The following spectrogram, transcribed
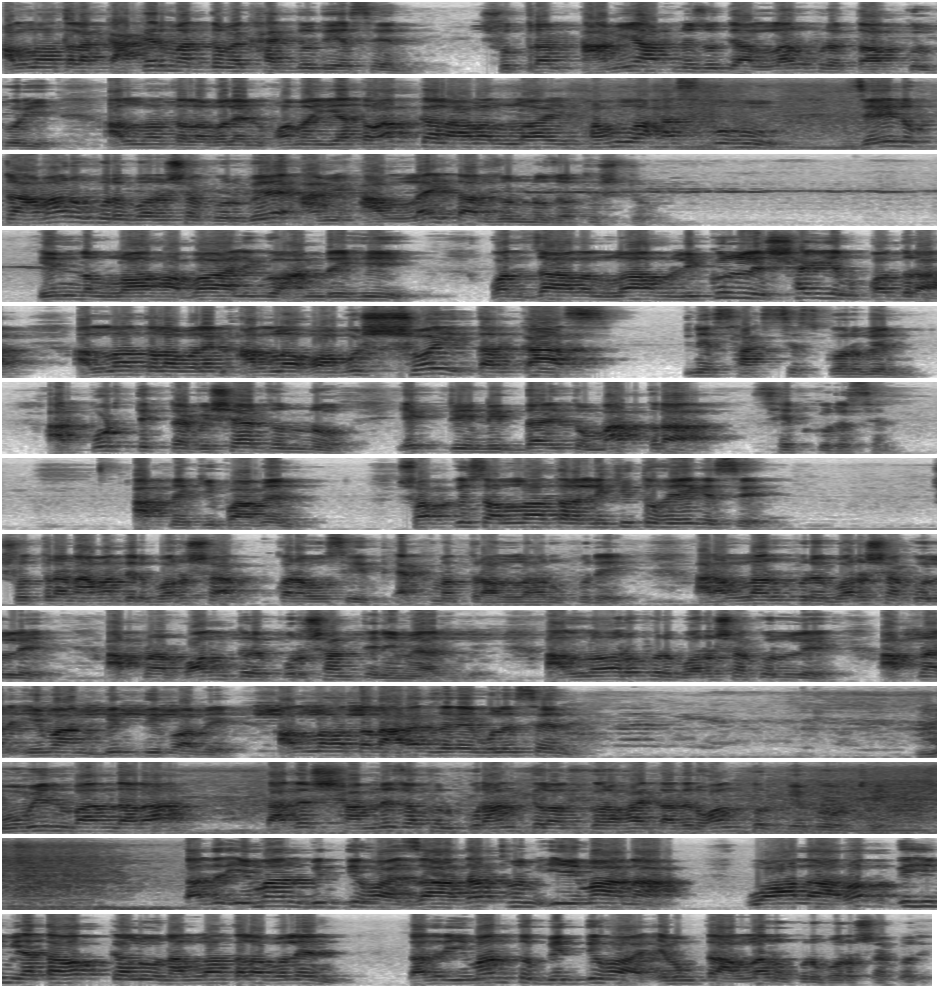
আল্লাহ তালা কাকের মাধ্যমে খাদ্য দিয়েছেন। সুতরাং আমি আপনি যদি আল্লাহর উপরে তাওয়াক্কুল করি, আল্লাহ তালা বলেন ওমাইয়া তাওয়াক্কাল আলাল্লাহ ফাহু হাসবুহু। যেই লোকটা আমার উপরে ভরসা করবে, আমি আল্লাহ তার জন্য যথেষ্ট। আল্লাহ বলেন, আল্লাহ অবশ্যই তার কাজ তিনি সাকসেস করবেন। আর প্রত্যেকটা বিষয়ের জন্য একটি নির্ধারিত মাত্রা সেট করেছেন। আপনি কি পাবেন? সবকিছু আল্লাহ তাআলা লিখিত হয়ে গেছে। সুতরাং আমাদের ভরসা করা উচিত একমাত্র আল্লাহর উপরে। আর আল্লাহর উপরে ভরসা করলে আপনার অন্তরে প্রশান্তি নেমে আসবে। আল্লাহর উপরে ভরসা করলে আপনার ইমান বৃদ্ধি পাবে। আল্লাহ তালা আরেক জায়গায় বলেছেন, মুমিন বান্দারা তাদের সামনে যখন কোরআন তেলাত করা হয়, তাদের অন্তর কেঁপে ওঠে। তাদের ইমান বৃদ্ধি হয়। জাদাতহুম ঈমানা ওয়ালা রাব্বিহিম আল্লাহ তাআলা বলেন, তাদের ইমান তো বৃদ্ধি হয় এবং তা আল্লাহর উপর ভরসা করে।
